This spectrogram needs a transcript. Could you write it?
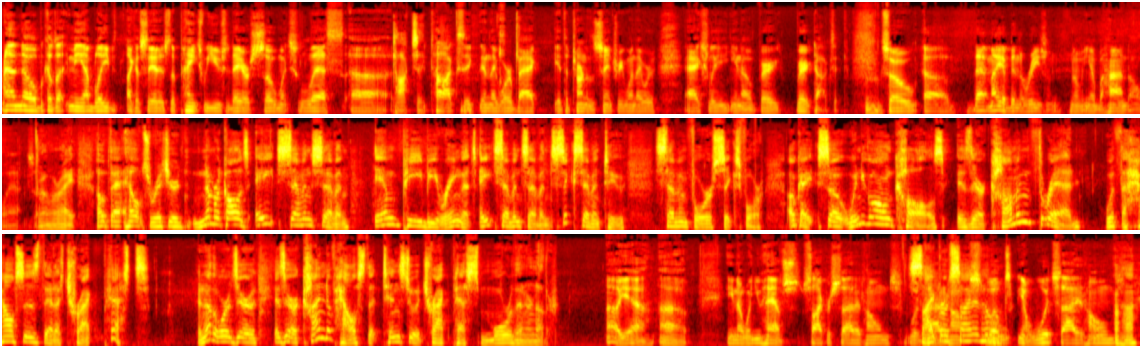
I know because I mean I believe, like I said, is the paints we use today are so much less uh, Toxic. toxic than they were back at the turn of the century when they were actually you know very very toxic. So uh, that may have been the reason you know behind all that. So. All right. Hope that helps, Richard. Number to call is 877 MPB ring. That's 877 672 7464. Okay, so when you go on calls, is there a common thread with the houses that attract pests? In other words, there is there a kind of house that tends to attract pests more than another? Oh yeah, uh, you know when you have cypress-sided homes, Cypress-sided homes? well, you know wood-sided homes, Uh-huh.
